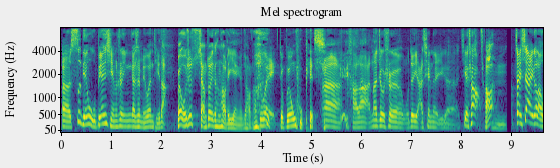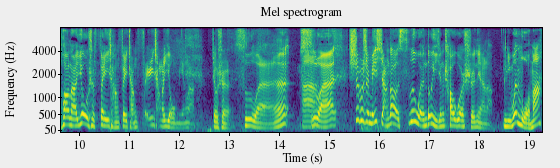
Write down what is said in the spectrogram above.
呃，四点五边形是应该是没问题的没有，我就想做一个很好的演员就好了，对 就不用五边形。啊、好了，那就是我对牙签的一个介绍。好，再下一个老炮呢，又是非常非常非常的有名了，就是斯文。啊斯文，是不是没想到斯文都已经超过十年了？你问我吗？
